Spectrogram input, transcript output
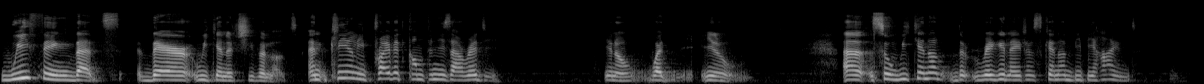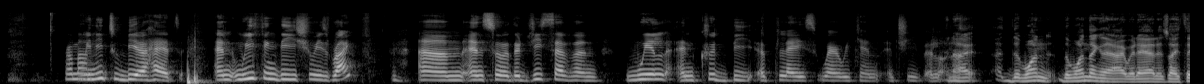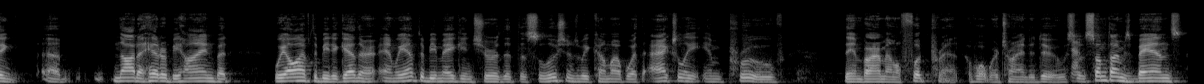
we think that there we can achieve a lot. And clearly, private companies are ready. You know what? You know. Uh, so we cannot. The regulators cannot be behind. Ramon, We need to be ahead, and we think the issue is ripe. Um, and so the G7 will and could be a place where we can achieve a lot. And I, the one, the one thing that I would add is I think uh, not ahead or behind, but we all have to be together and we have to be making sure that the solutions we come up with actually improve the environmental footprint of what we're trying to do. So Yeah. sometimes bans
